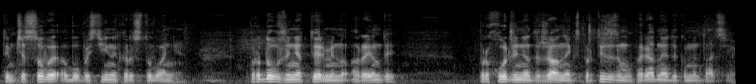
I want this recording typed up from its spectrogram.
тимчасове або постійне користування, продовження терміну оренди, проходження державної експертизи землепорядної документації.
